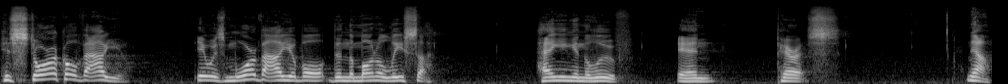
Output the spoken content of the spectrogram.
historical value, it was more valuable than the Mona Lisa hanging in the Louvre in Paris. Now,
